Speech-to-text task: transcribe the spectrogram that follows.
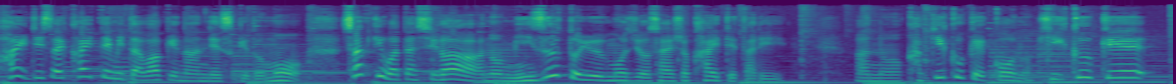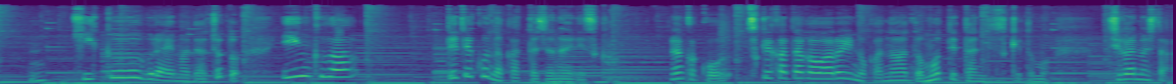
はい実際書いてみたわけなんですけどもさっき私があの水という文字を最初書いてたりあのかきくけこうのきくけ聞くぐらいまではちょっとインクが出てこなかったじゃないですか。なんかこう付け方が悪いのかなと思ってたんですけども違いました。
